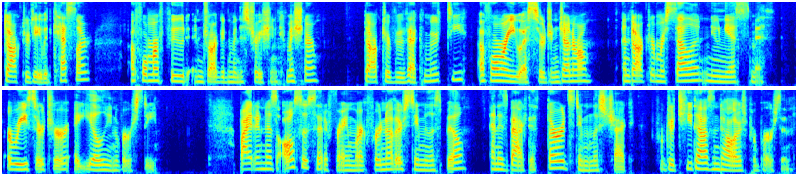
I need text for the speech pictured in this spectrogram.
Dr. David Kessler, a former Food and Drug Administration commissioner, Dr. Vivek Murthy, a former U.S. Surgeon General, and Dr. Marcella Nunez Smith, a researcher at Yale University. Biden has also set a framework for another stimulus bill and has backed a third stimulus check for up to $2,000 per person.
